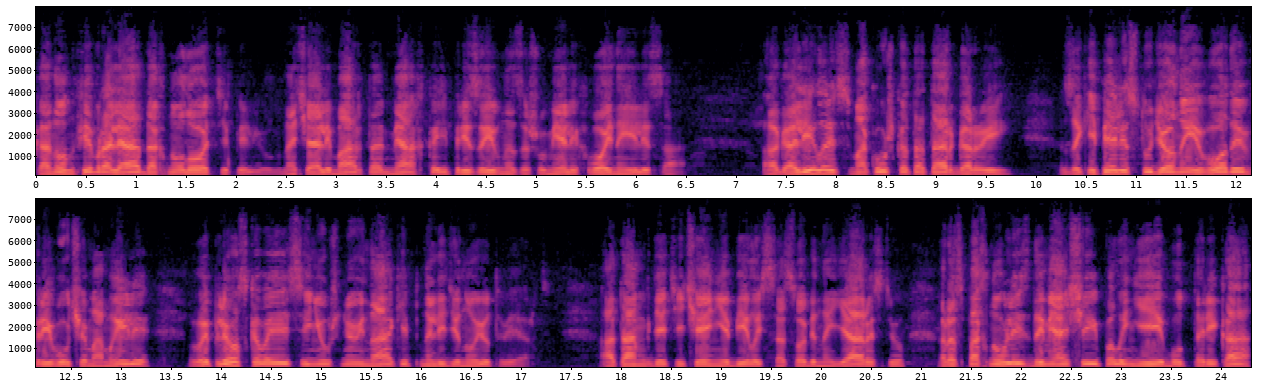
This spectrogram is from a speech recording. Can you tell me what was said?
Канун февраля дохнул оттепелью. В начале марта мягко и призывно зашумели хвойные леса. Оголилась макушка татар горы. Закипели студеные воды в ревучем омыле, выплескивая синюшнюю накипь на ледяную твердь. А там, где течение билось с особенной яростью, распахнулись дымящие полыньи, будто река,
